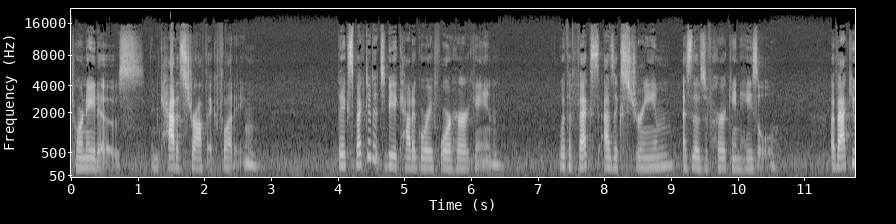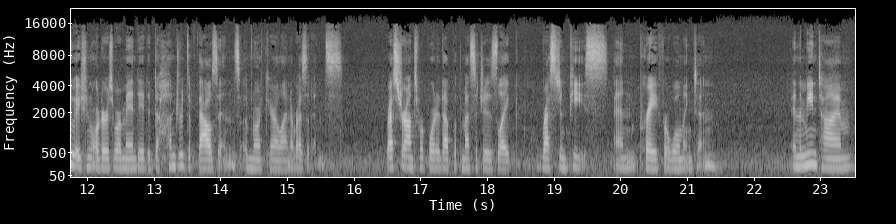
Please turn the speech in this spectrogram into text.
tornadoes, and catastrophic flooding. They expected it to be a Category 4 hurricane, with effects as extreme as those of Hurricane Hazel. Evacuation orders were mandated to hundreds of thousands of North Carolina residents. Restaurants were boarded up with messages like, Rest in peace and pray for Wilmington. In the meantime,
